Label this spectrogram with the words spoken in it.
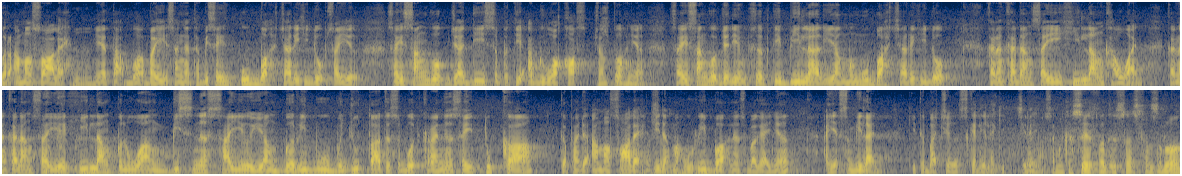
beramal soleh. Hmm. ya tak buat baik sangat. Tapi saya ubah cari hidup saya. Saya sanggup jadi seperti Abu Waqqas contohnya. Sebab. saya sanggup jadi seperti Bilal yang mengubah cari hidup. Kadang-kadang saya hilang kawan. Kadang-kadang saya hilang peluang bisnes saya yang beribu berjuta tersebut kerana saya tukar kepada amal soleh tidak mahu riba dan sebagainya. Ayat 9 kita baca sekali lagi. Silakan terima kasih kepada Ustaz Fazrul.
